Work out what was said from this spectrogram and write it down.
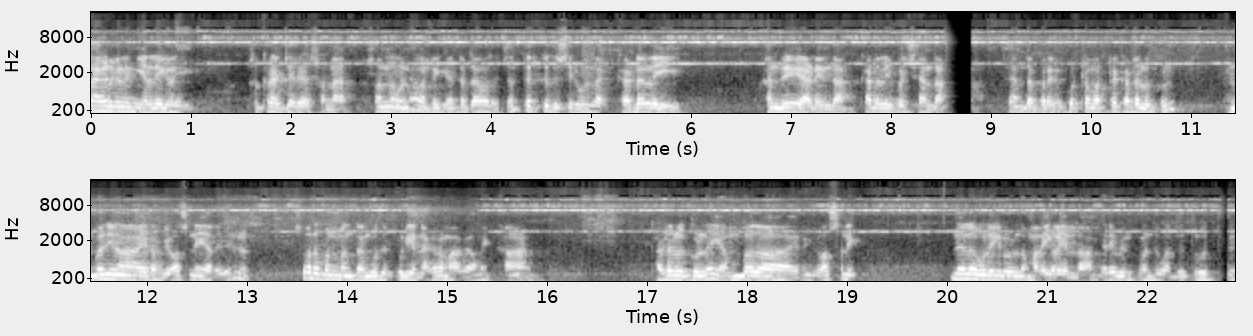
நகர்களின் எல்லைகளை சுக்கராச்சாரியார் சொன்னார். சொன்ன உடனே அவர்களை கேட்ட தேவதச்சன் தெற்கு திசையில் உள்ள கடலை அன்றே அடைந்தான். கடலை போய் சேர்ந்தான். சேர்ந்த பிறகு குற்றமற்ற கடலுக்குள் எண்பதினாயிரம் யோசனை அளவில் சூரபன்மன் தங்குவதற்குரிய நகரமாக அமைத்தான். கடலுக்குள்ளே எண்பதாயிரம் யோசனை. நில உலகில் உள்ள மலைகளை எல்லாம் விரைவில் கொண்டு வந்து தூத்து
